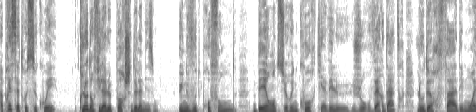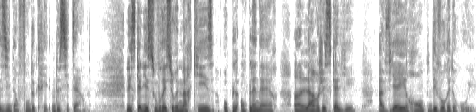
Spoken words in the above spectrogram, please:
Après s'être secoué, Claude enfila le porche de la maison. Une voûte profonde, béante sur une cour qui avait le jour verdâtre, l'odeur fade et moisie d'un fond de, de citerne. L'escalier s'ouvrait sur une marquise en plein air, un large escalier à vieilles rampes dévorées de rouille.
